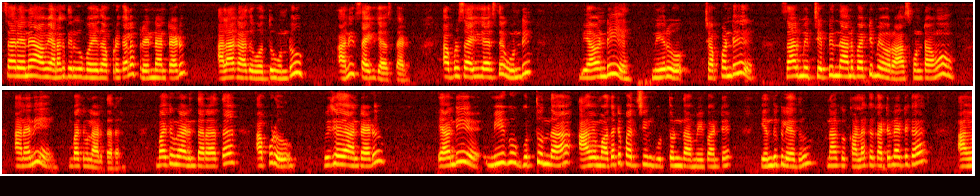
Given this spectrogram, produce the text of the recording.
సరేనే ఆమె వెనక తిరిగిపోయేటప్పటికల్లా ఫ్రెండ్ అంటాడు అలా కాదు వద్దు ఉండు అని సైగ చేస్తాడు. అప్పుడు సైగ చేస్తే ఉండి ఏమండి మీరు చెప్పండి. సార్ మీరు చెప్పిన దాన్ని బట్టి మేము రాసుకుంటాము అనని బతిమలాడతారు బతిమలాడిన తర్వాత అప్పుడు విజయ అంటాడు ఏమండి మీకు గుర్తుందా? ఆమె మొదటి పరిచయం గుర్తుందా మీకు అంటే? ఎందుకు లేదు. నాకు కళ్ళకు కట్టినట్టుగా ఆమె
